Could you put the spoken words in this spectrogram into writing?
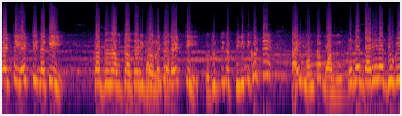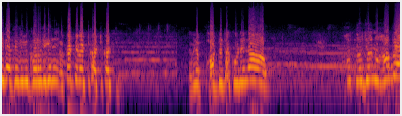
কাটতে নাকি? কাটতে যাব তাড়াতাড়ি করো। তোর দিকে পিকনিক করতে? তাই মনটা বন্ধ। দাড়ি না ঢুকে যাচ্ছে তুমি করে দিকে কাটতে কাটতে কাটতে কাটতে। এবারে ফটোটা করে নাও। কতজন হবে?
